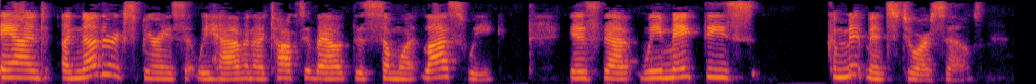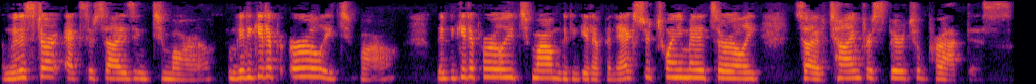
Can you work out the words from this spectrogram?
And another experience that we have, and I talked about this somewhat last week, is that we make these commitments to ourselves. I'm going to start exercising tomorrow. I'm going to get up early tomorrow. I'm going to get up early tomorrow. I'm going to get up an extra 20 minutes early so I have time for spiritual practice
